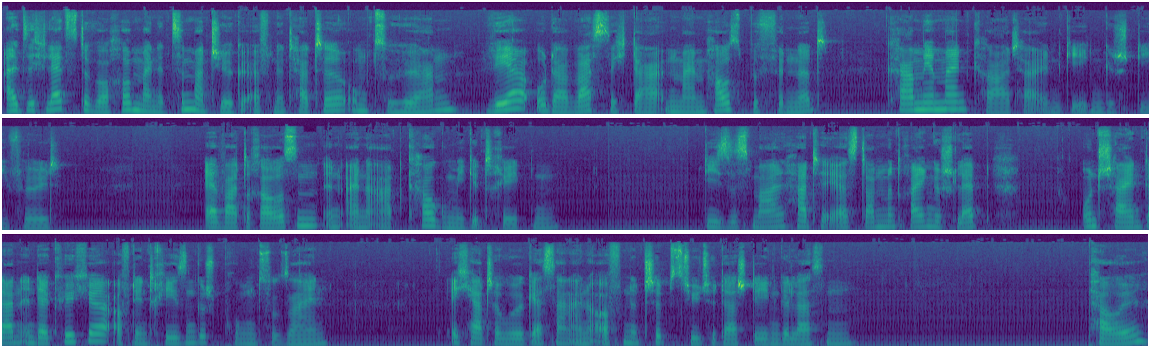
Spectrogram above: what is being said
Als ich letzte Woche meine Zimmertür geöffnet hatte, um zu hören, wer oder was sich da in meinem Haus befindet, kam mir mein Kater entgegengestiefelt. Er war draußen in eine Art Kaugummi getreten. Dieses Mal hatte er es dann mit reingeschleppt und scheint dann in der Küche auf den Tresen gesprungen zu sein. Ich hatte wohl gestern eine offene Chipstüte da stehen gelassen. Paul,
